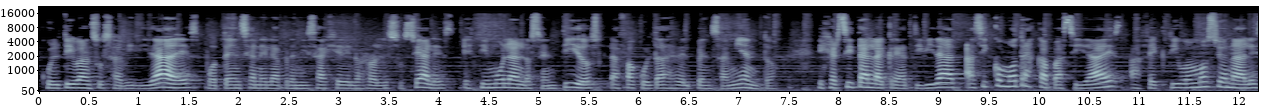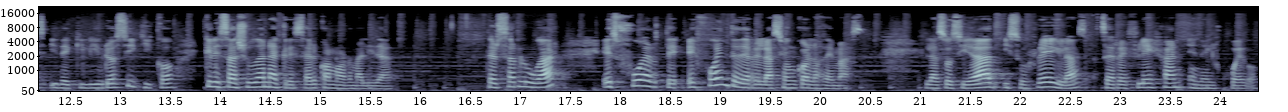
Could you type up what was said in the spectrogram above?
cultivan sus habilidades, potencian el aprendizaje de los roles sociales, estimulan los sentidos, las facultades del pensamiento, ejercitan la creatividad, así como otras capacidades afectivo-emocionales y de equilibrio psíquico que les ayudan a crecer con normalidad. Tercer lugar, es fuerte, es fuente de relación con los demás. La sociedad y sus reglas se reflejan en el juego.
